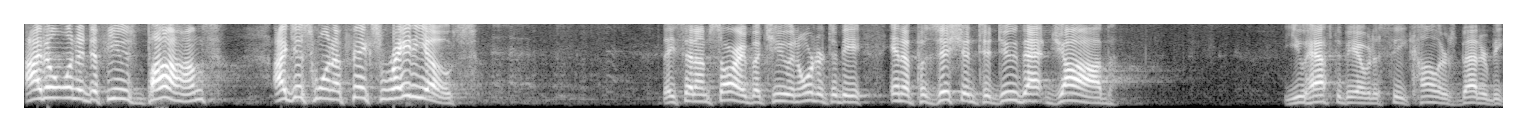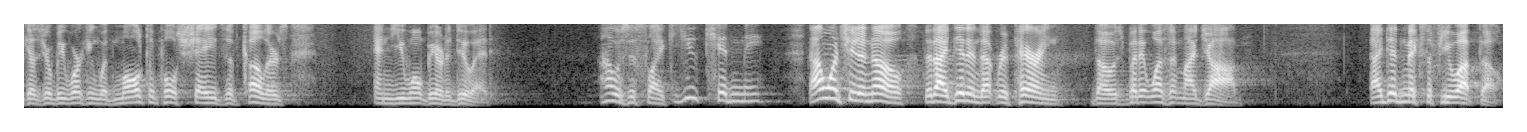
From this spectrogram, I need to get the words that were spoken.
I don't want to defuse bombs. I just want to fix radios. They said, I'm sorry, but you, in order to be in a position to do that job, you have to be able to see colors better because you'll be working with multiple shades of colors and you won't be able to do it. I was just like, you kidding me? Now, I want you to know that I did end up repairing those, but it wasn't my job. I did mix a few up, though.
